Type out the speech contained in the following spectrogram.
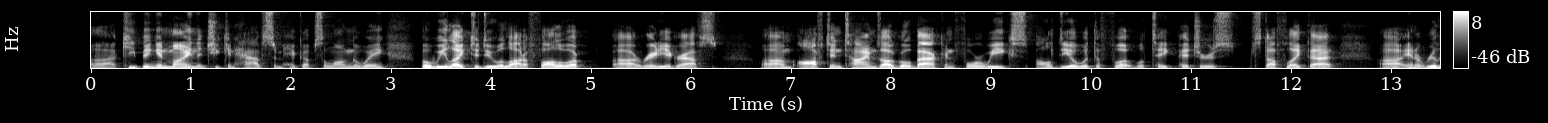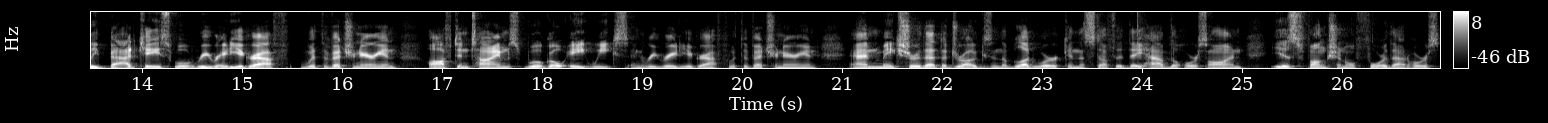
uh, keeping in mind that you can have some hiccups along the way. But we like to do a lot of follow up uh, radiographs. Um, oftentimes, I'll go back in four weeks. I'll deal with the foot. We'll take pictures, stuff like that. Uh, in a really bad case, we'll re radiograph with the veterinarian. Oftentimes, we'll go eight weeks and re radiograph with the veterinarian and make sure that the drugs and the blood work and the stuff that they have the horse on is functional for that horse.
